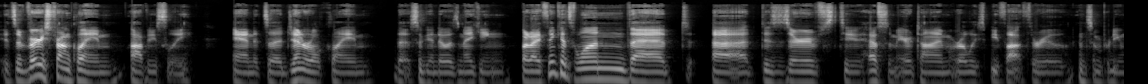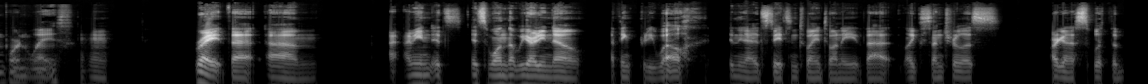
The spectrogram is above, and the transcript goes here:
it's a very strong claim, obviously, and it's a general claim that Segundo is making, but I think it's one that uh, deserves to have some airtime or at least be thought through in some pretty important ways. hmm Right. That um, I, I mean, it's it's one that we already know. I think pretty well in the United States in 2020 that like centralists are going to split the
